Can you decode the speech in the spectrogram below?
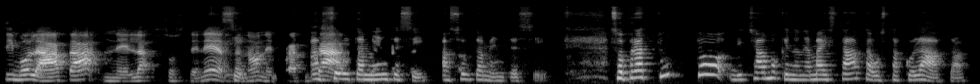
stimolata nel sostenerla, sì, no? nel praticare. Assolutamente sì, assolutamente sì. Soprattutto diciamo che non è mai stata ostacolata.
